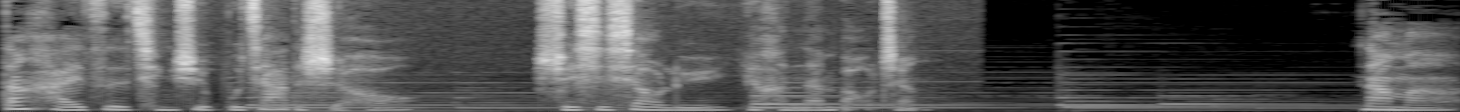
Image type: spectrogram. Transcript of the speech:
当孩子情绪不佳的时候。学习效率也很难保证。那么，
